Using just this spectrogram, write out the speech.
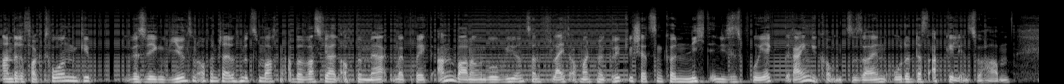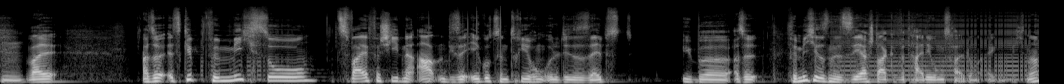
andere Faktoren gibt, weswegen wir uns dann auch entscheiden, das mitzumachen, aber was wir halt auch bemerken bei Projektanbahnungen, wo wir uns dann vielleicht auch manchmal glücklich schätzen können, nicht in dieses Projekt reingekommen zu sein oder das abgelehnt zu haben. Weil, also es gibt für mich so zwei verschiedene Arten dieser Egozentrierung oder dieser Selbst über, also für mich ist es eine sehr starke Verteidigungshaltung eigentlich. Ne?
